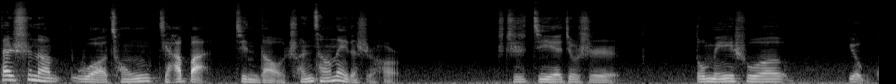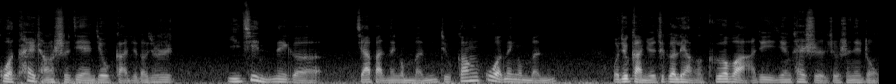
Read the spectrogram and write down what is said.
但是呢，我从甲板进到船舱内的时候，直接就是都没说。有过太长时间，就感觉到就是一进那个甲板那个门，就刚过那个门，我就感觉这个两个胳膊就已经开始就是那种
